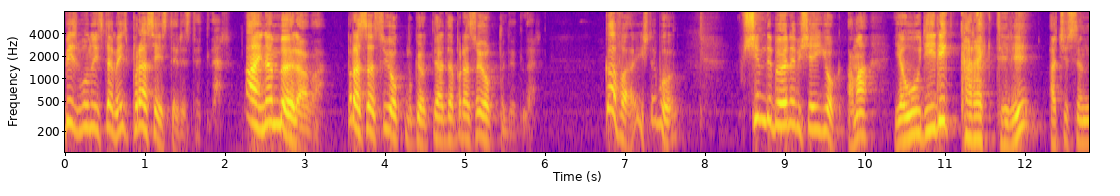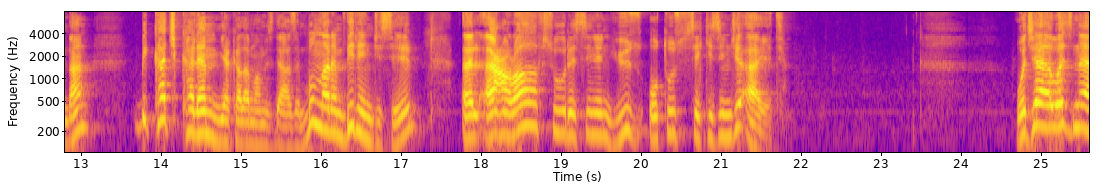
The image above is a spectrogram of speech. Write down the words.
Biz bunu istemeyiz pırasa isteriz dediler. Aynen böyle ama. Pırasası yok mu göklerde pırasa yok mu dediler. Kafa işte bu. Şimdi böyle bir şey yok ama Yahudilik karakteri açısından birkaç kalem yakalamamız lazım. Bunların birincisi El-A'raf suresinin 138. ayet. وَجَاوَزْنَا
